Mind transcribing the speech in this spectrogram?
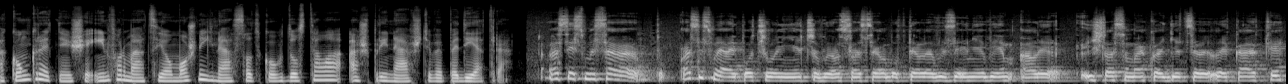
a konkrétnejšie informácie o možných následkoch dostala až pri návšteve pediatra. Asi sme sa, asi sme aj počuli niečo v rozhlase alebo v televízii, neviem, ale išla som ako aj dece lekárke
